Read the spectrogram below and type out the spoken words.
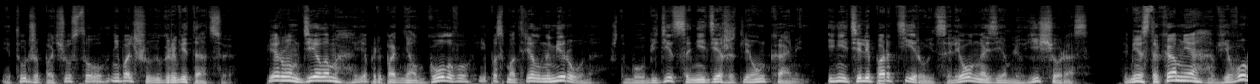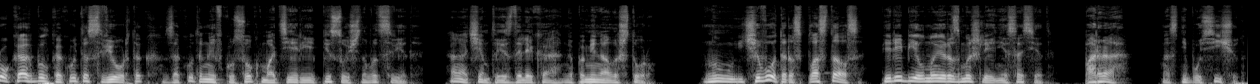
и тут же почувствовал небольшую гравитацию. Первым делом я приподнял голову и посмотрел на Мирона, чтобы убедиться, не держит ли он камень и не телепортируется ли он на Землю еще раз. Вместо камня в его руках был какой-то сверток, закутанный в кусок материи песочного цвета. Она чем-то издалека напоминала штору. «Ну и чего ты распластался?» – перебил мои размышления сосед. «Пора. Нас небось ищут».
